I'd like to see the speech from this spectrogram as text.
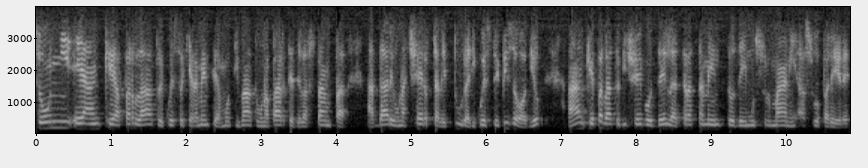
sogni e anche ha parlato, e questo chiaramente ha motivato una parte della stampa a dare una certa lettura di questo episodio, ha anche parlato, dicevo, del trattamento dei musulmani a suo parere.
